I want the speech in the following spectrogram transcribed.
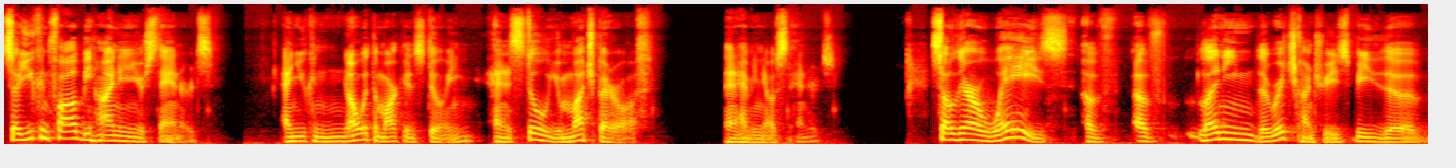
So you can fall behind in your standards, and you can know what the market is doing, and it's still you're much better off than having no standards. So there are ways of of letting the rich countries be the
